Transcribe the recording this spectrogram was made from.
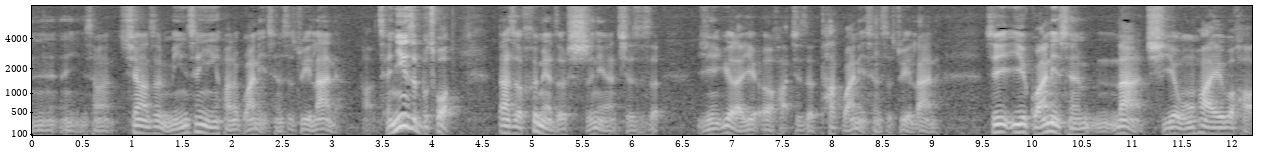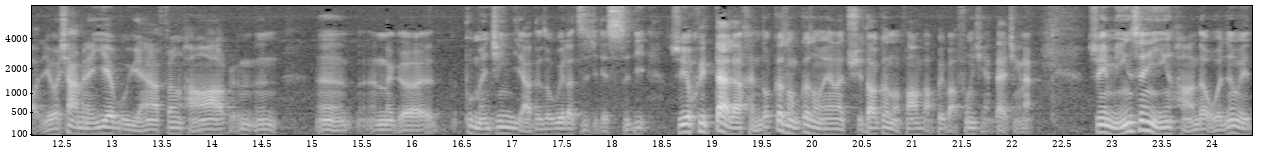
嗯嗯上，像是民生银行的管理层是最烂的啊，曾经是不错，但是后面这十年其实是已经越来越恶化，就是它管理层是最烂的。所以一管理层烂，企业文化又不好，以后下面的业务员啊、分行啊、嗯嗯嗯那个部门经理啊，都是为了自己的私利，所以会带来很多各种各种各样的渠道、各种方法，会把风险带进来。所以民生银行的，我认为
